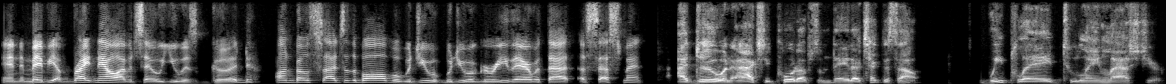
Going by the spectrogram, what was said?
And maybe uh, right now I would say OU is good on both sides of the ball, but would you would you agree there with that assessment? I do, and I actually pulled up some data. Check this out. We played Tulane last year.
